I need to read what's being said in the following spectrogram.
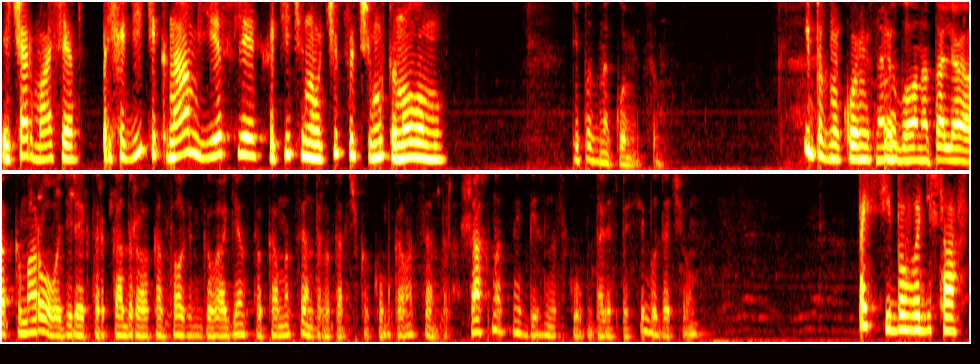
HR-мафия. Приходите к нам, если хотите научиться чему-то новому и познакомиться. И познакомиться. С нами была Наталья Комарова, директор кадрового консалтингового агентства Кама-центр, vk.com Кама-центр. Шахматный бизнес-клуб. Наталья, спасибо, удачи вам. Спасибо, Владислав.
